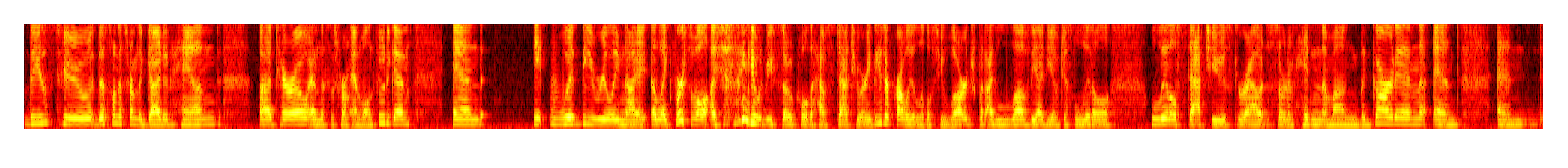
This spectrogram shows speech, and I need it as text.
these two, this one is from the Guided Hand uh, tarot, and this is from Animal and Food again. And it would be really nice. Uh, like, first of all, I just think it would be so cool to have statuary. These are probably a little too large, but I love the idea of just little little statues throughout, sort of hidden among the garden and and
